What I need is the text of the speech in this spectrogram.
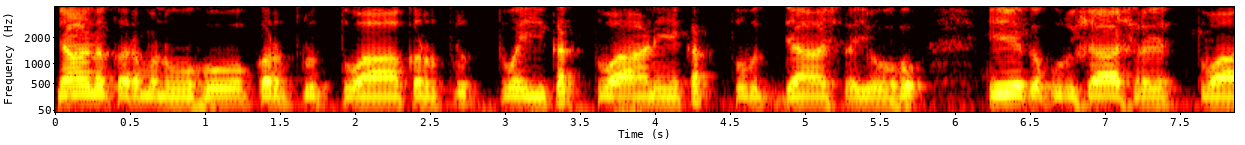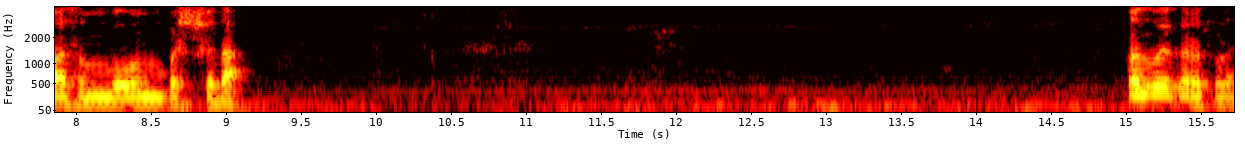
ज्ञानकर्मणोः कर्तृत्वा कर्तृत्वैकत्वानेकत्वबुद्ध्याश्रयोः. एकपुरुषाश्रयत्वा संभवं पश्यता. अन्वय करा थोडा.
